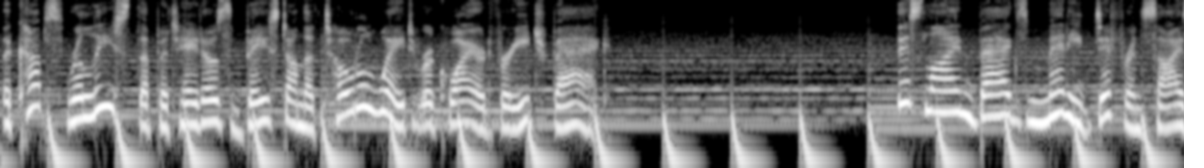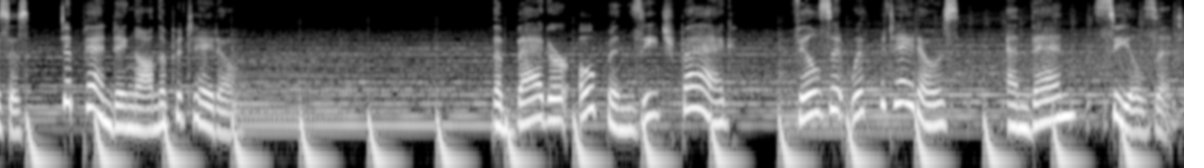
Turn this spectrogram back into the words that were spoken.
The cups release the potatoes based on the total weight required for each bag. This line bags many different sizes depending on the potato. The bagger opens each bag, fills it with potatoes, and then seals it.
